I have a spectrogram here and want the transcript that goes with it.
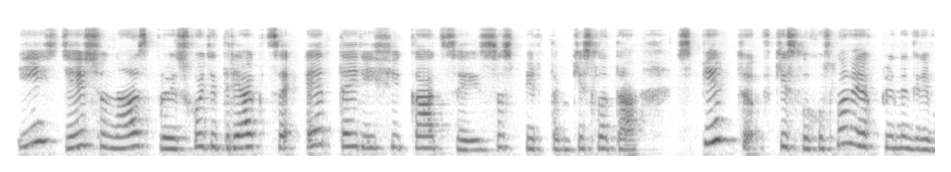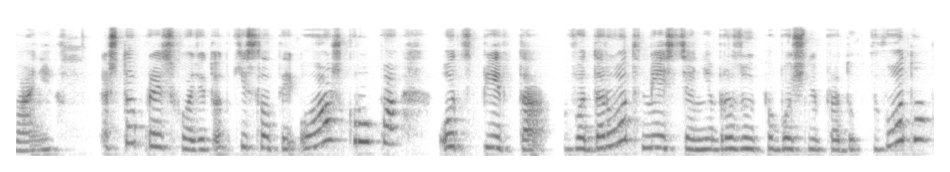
и здесь у нас происходит реакция этерификации со спиртом кислоты кислота. Спирт в кислых условиях при нагревании. Что происходит? От кислоты OH группа, от спирта водород, вместе они образуют побочный продукт воду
